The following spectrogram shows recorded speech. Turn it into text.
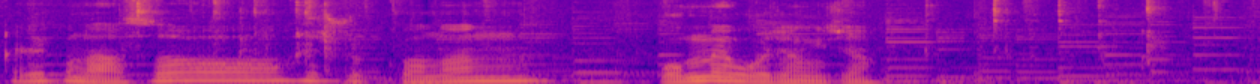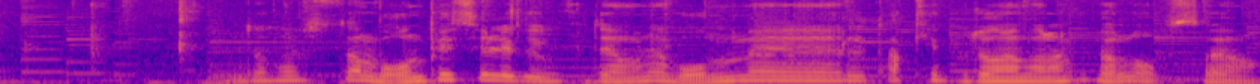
그리고 나서 해줄 거는 몸매 보정이죠. 근데 사실상 원피스 look이기 때문에 몸매를 딱히 보정할 만한 게 별로 없어요.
